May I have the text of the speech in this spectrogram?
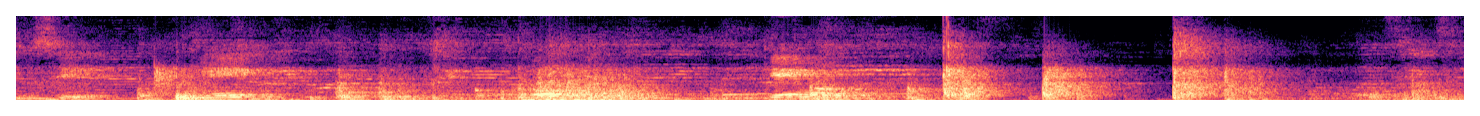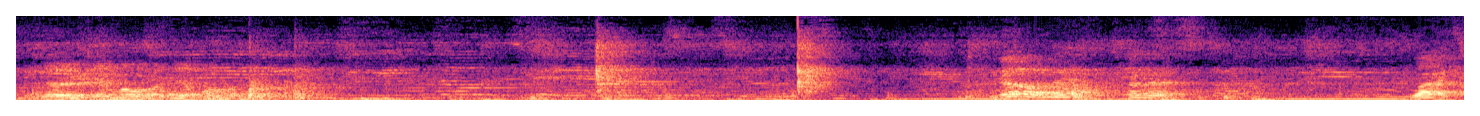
Let's see. Game. over. Game over. Yeah, game over, game over. No, man. Come on. Watch.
